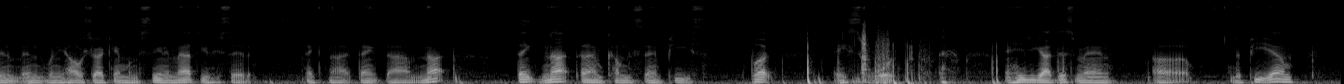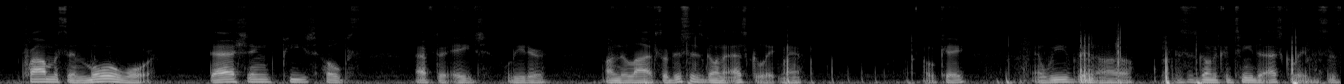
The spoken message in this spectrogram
then and when Yahweh came on the scene in Matthew, he said, Think not, think that I'm not, think not that I'm come to send peace, but a sword. and here you got this man, uh, the PM, promising more war, dashing peace hopes after H leader under live. So this is going to escalate, man. Okay, and we've been. Uh, this is going to continue to escalate. This is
